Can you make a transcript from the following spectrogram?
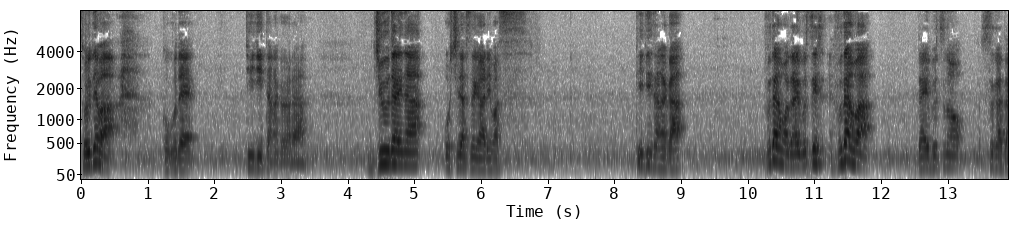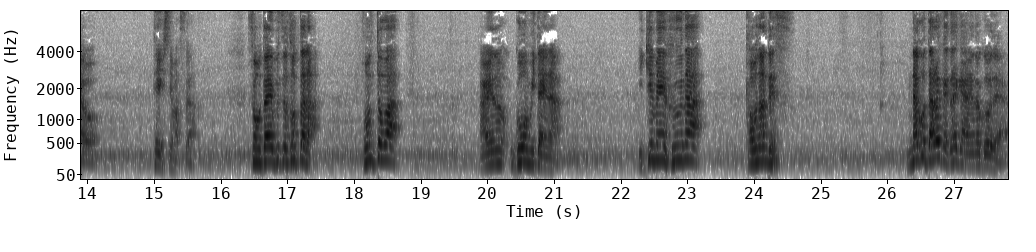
それではここで TD 田中から重大なお知らせがあります。TT 田中普段は大仏で普段は大仏の姿を呈してますがその大仏を取ったら本当はあれのゴーみたいなイケメン風な顔なんです。んなことあるか誰か綾野浩だよ。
